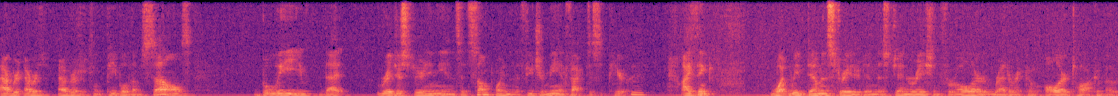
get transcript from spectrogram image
Aboriginal people themselves believe that registered Indians at some point in the future may in fact disappear. Mm. I think what we've demonstrated in this generation for all our rhetoric of all our talk about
